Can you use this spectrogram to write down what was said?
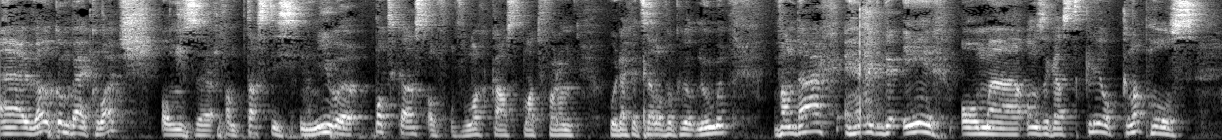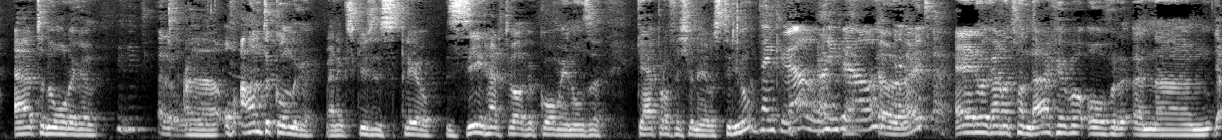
Uh, welkom bij Quatch, onze fantastisch nieuwe podcast of vlogcast platform, hoe dat je het zelf ook wilt noemen. Vandaag heb ik de eer om uh, onze gast Cleo Klaphols uit te nodigen. Hallo. Uh, of aan te kondigen. Mijn excuses, Cleo. Zeer hard welgekomen in onze kei professionele studio. Dankjewel, dankjewel. Alright. En we gaan het vandaag hebben over een, um, ja,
